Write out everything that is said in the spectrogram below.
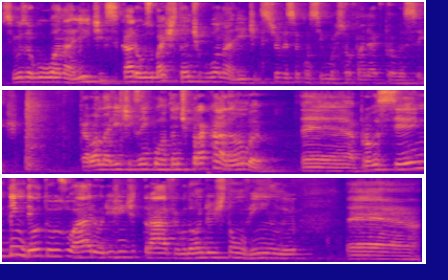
Você usa o Google Analytics? Cara, eu uso bastante o Google Analytics. Deixa eu ver se eu consigo mostrar o painel aqui para vocês. Cara, o Analytics é importante pra caramba é, para você entender o teu usuário, origem de tráfego, de onde eles estão vindo. É...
